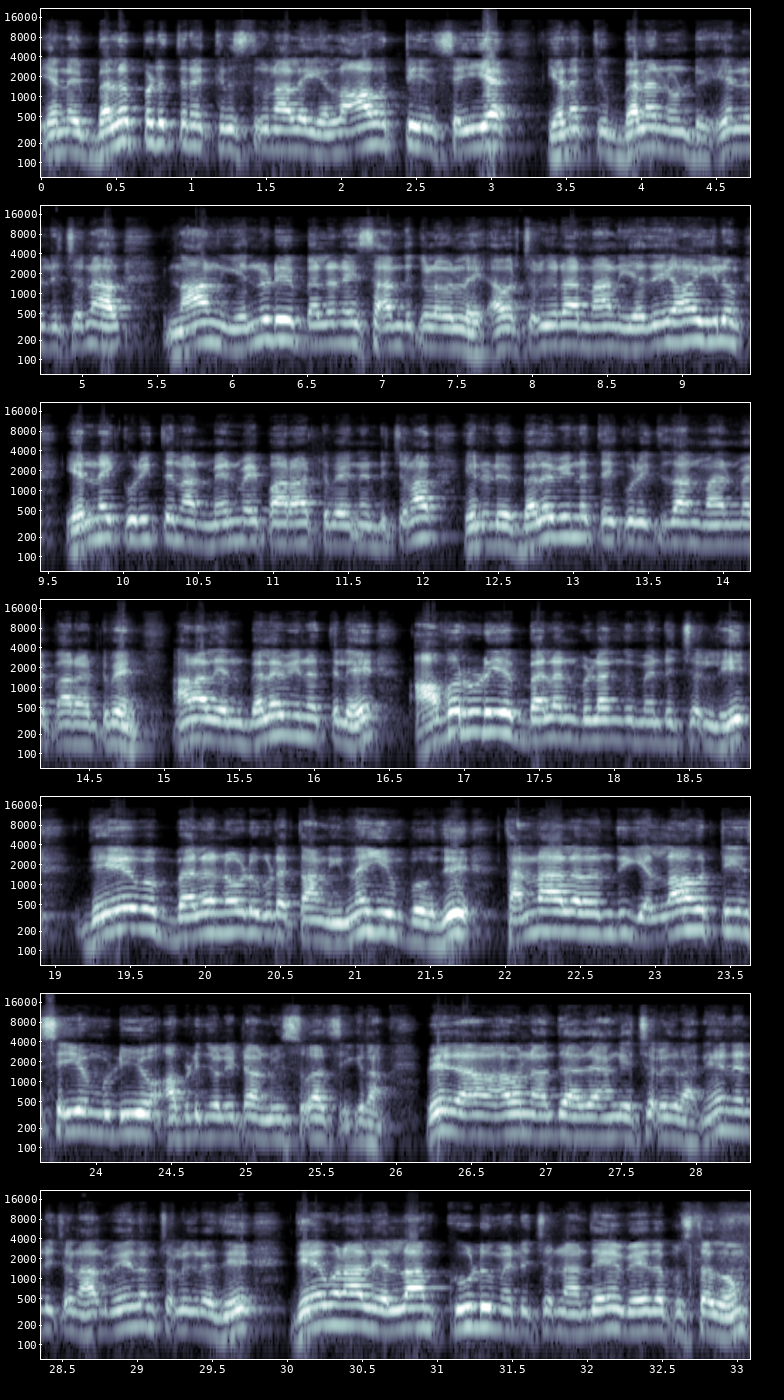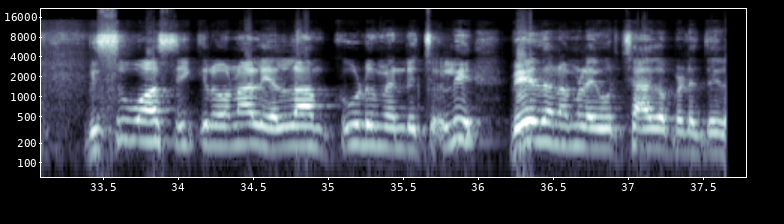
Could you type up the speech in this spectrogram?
என்னை பலப்படுத்துகிற கிறிஸ்துவனால எல்லாவற்றையும் செய்ய எனக்கு பலன் உண்டு. ஏனென்று சொன்னால் நான் என்னுடைய பலனை சார்ந்து கொள்ளவில்லை. அவர் சொல்கிறார் நான் எதையாகிலும் என்னை குறித்து நான் மேன்மை பாராட்டுவேன் என்று சொன்னால் என்னுடைய பலவீனத்தை குறித்து தான் மேன்மை பாராட்டுவேன். ஆனால் என் பலவீனத்திலே அவருடைய பலன் விளங்கும் என்று சொல்லி தேவ பலனோடு கூட தான் இணையும் போது தன்னால் வந்து எல்லாவற்றையும் செய்ய முடியும் அப்படின்னு சொல்லிட்டு அவன் விசுவாசிக்கிறான். வேத அவன் வந்து அதை அங்கே சொல்கிறான் ஏன் என்று சொன்னால் வேதம் சொல்கிறது தேவனால் எல்லாம் கூடும் என்று சொன்ன அதே வேத புஸ்தகம் விசுவாசிக்கிறவனால் எல்லாம் கூடும் என்று சொல்லி வேதம் நம்மளை உற்சாகப்படுத்துகிறது.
